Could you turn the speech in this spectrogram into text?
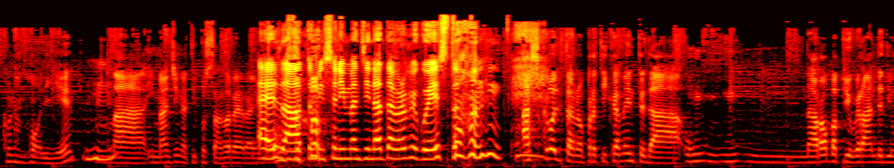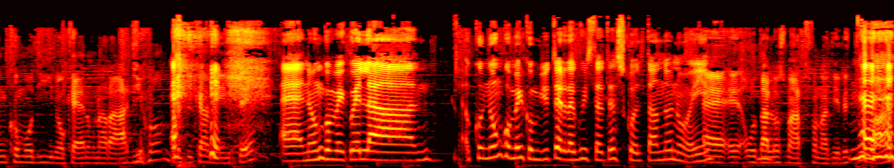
con la moglie, Mhm. ma immagina tipo Sandra Raimondo. Eh, esatto, mi sono immaginata proprio questo. Ascoltano praticamente da un- un- una roba più grande di un comodino che era una radio, praticamente. eh, non come quella... Non come il computer da cui state ascoltando noi. Eh, eh, o dallo smartphone addirittura.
